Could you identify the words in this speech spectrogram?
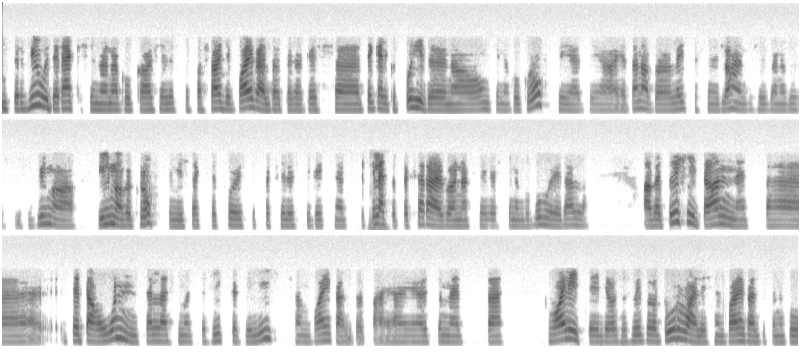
intervjuud ja rääkisime nagu ka selliste fassaadi paigaldajatega, kes äh, tegelikult põhitööna ongi nagu krohvijad ja, ja tänapäeval leitakse neid lahendusi ka nagu sellise külma, ilmaga krohvimiseks, et soojustatakse ilusti kõik need, kiletatakse ära ja pannakse ilusti nagu puhurid alla. aga tõsi ta on, et teda on selles mõttes ikkagi lihtsam paigaldada ja, ja ütleme, et kvaliteedi osas võib-olla turvalisem paigaldada nagu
